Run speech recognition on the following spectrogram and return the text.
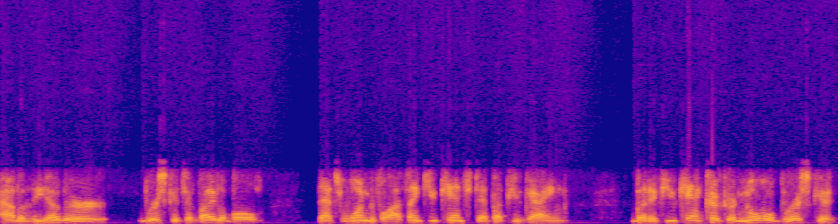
out of the other briskets available, that's wonderful. I think you can step up your game. But if you can't cook a normal brisket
